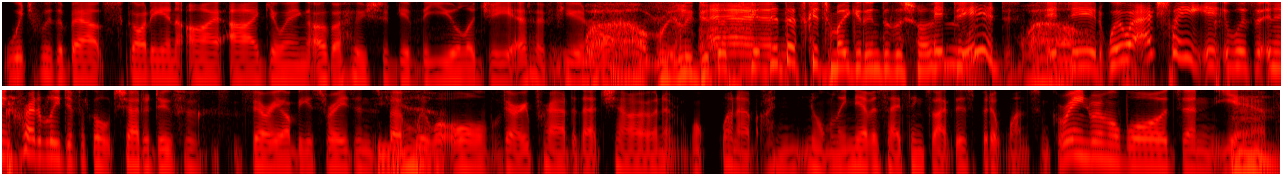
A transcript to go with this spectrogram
which was about Scotty and I arguing over who should give the eulogy at her funeral. Wow, really? Did that sketch, did that sketch make it into the show? It did. Wow. It did. We were actually, it was an incredibly difficult show to do for very obvious reasons, but we were all very proud of that show. And it won up, I normally never say things like this, but it won some Green Room Awards. And yeah. Hmm.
